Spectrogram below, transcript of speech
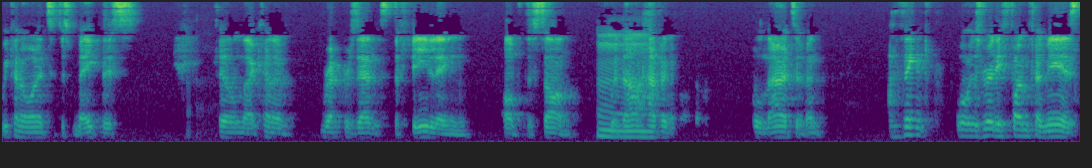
we kind of wanted to just make this film that kind of represents the feeling of the song without Mm. having a full narrative. And I think what was really fun for me is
